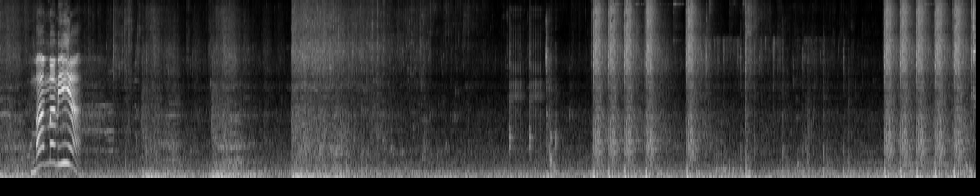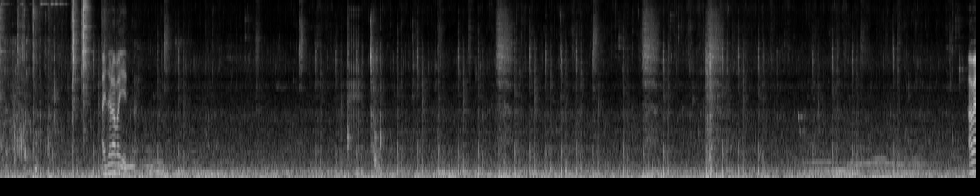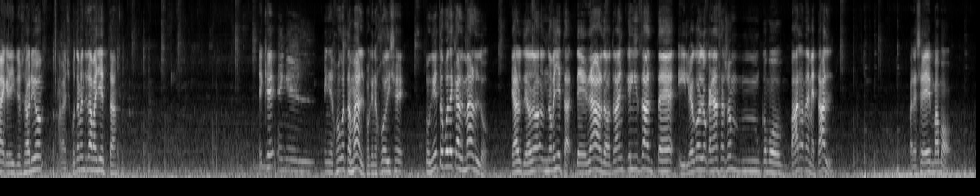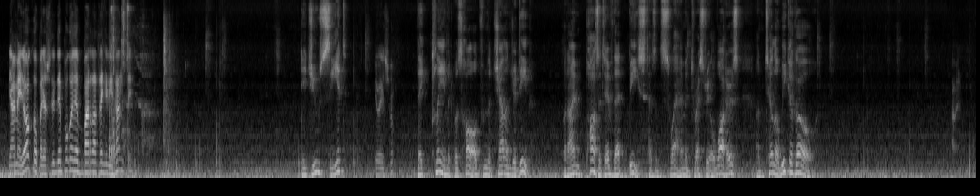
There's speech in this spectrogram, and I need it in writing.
¡Mamma mía! Ahí está la ballesta. A ver, que el dinosaurio. A ver, supuestamente la ballesta. Es que en el, en el juego está mal, porque en el juego dice: Con esto puede calmarlo. Claro, te da una ballesta de dardo tranquilizante y luego lo que lanza son mm, como barras de metal. Parece, vamos, llámame loco, pero eso tiene un poco de barra tranquilizante. Did you see it? ¿Qué es eso? They claim it was hauled from the Challenger Deep, but I'm positive that beast hasn't swam in terrestrial waters until a week ago.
